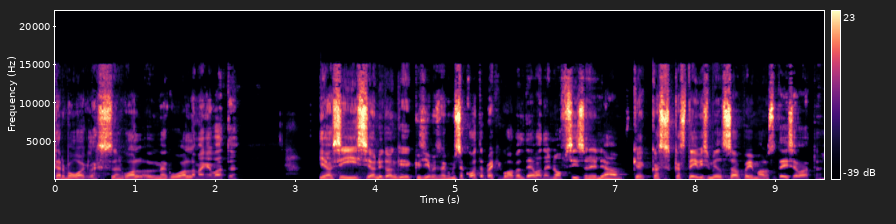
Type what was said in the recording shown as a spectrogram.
terve hooaeg läks nagu alla, nagu allamäge, vaata ja siis, ja nüüd ongi küsimus nagu, mis sa quarterback'i koha peal teevad, on ju off-season'il ja kas, kas Davis Mills saab võimaluse teise vaata?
